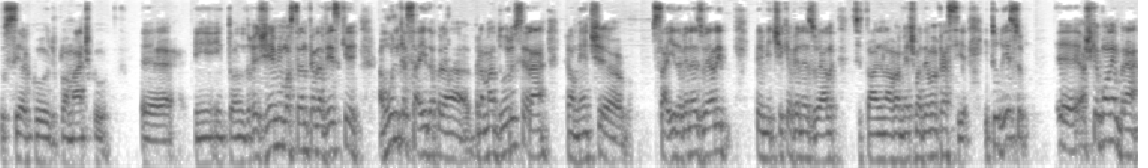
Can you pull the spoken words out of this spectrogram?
o cerco diplomático é, em, em, torno do regime, mostrando cada vez que a única saída para Maduro será realmente sair da Venezuela e permitir que a Venezuela se torne novamente uma democracia. E tudo isso é, acho que é bom lembrar,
